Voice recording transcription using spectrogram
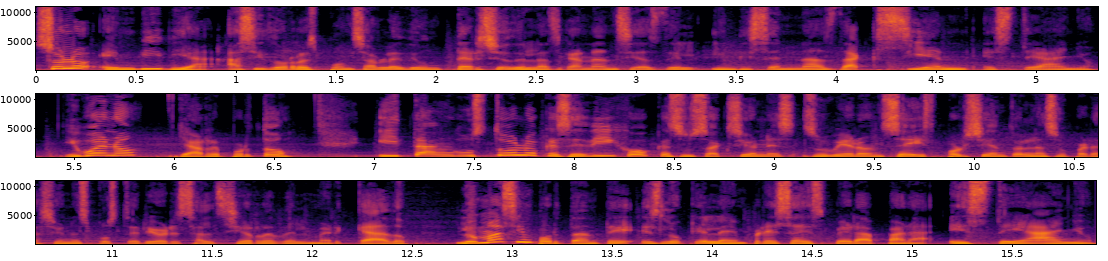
Solo Nvidia ha sido responsable de un tercio de las ganancias del índice Nasdaq 100 este año. Y bueno, ya reportó. Y tan gustó lo que se dijo que sus acciones subieron 6% en las operaciones posteriores al cierre del mercado. Lo más importante es lo que la empresa espera para este año.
